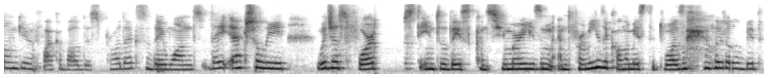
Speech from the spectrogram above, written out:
don't give a fuck about these products. They want they actually we just force into this consumerism. And for me as economist it was a little bit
